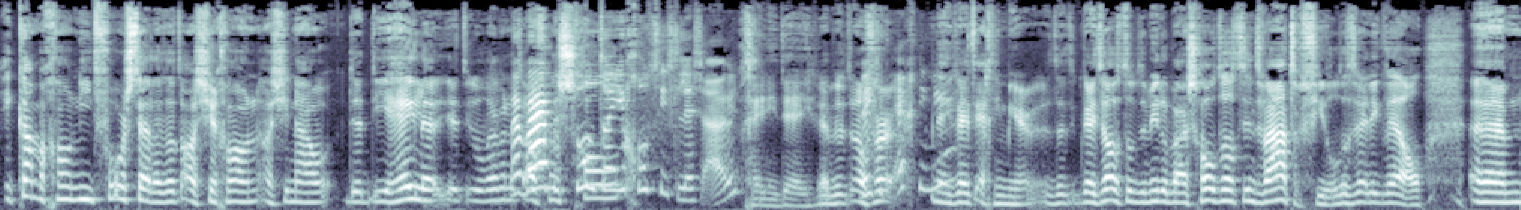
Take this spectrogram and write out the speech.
ik kan me gewoon niet voorstellen dat als je gewoon, als je nou de, die hele, het- we hebben het maar over waar bestond school. dan je godsdienstles uit? Geen idee. We hebben het Weet over. het echt niet meer? Nee, ik weet het echt niet meer. Dat, ik weet wel dat op de middelbare school dat het in het water viel. Dat weet ik wel. Ehm,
